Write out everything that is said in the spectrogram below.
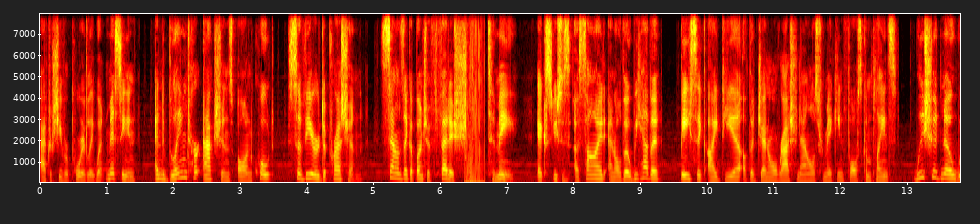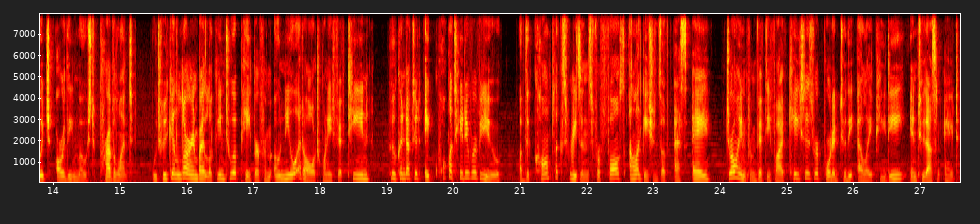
after she reportedly went missing, and blamed her actions on, quote, severe depression. Sounds like a bunch of fetish to me. Excuses aside, and although we have a basic idea of the general rationales for making false complaints, we should know which are the most prevalent, which we can learn by looking to a paper from O'Neill et al. 2015, who conducted a qualitative review of the complex reasons for false allegations of SA, drawing from 55 cases reported to the LAPD in 2008.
